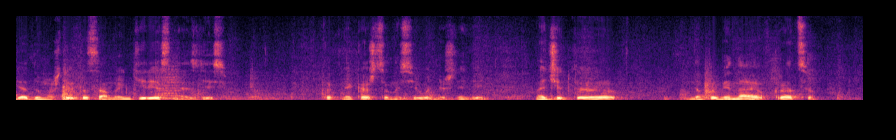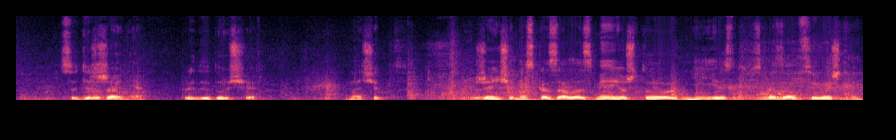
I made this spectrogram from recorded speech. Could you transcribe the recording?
я думаю, что это самое интересное здесь, как мне кажется, на сегодняшний день. Значит, э, напоминаю вкратце содержание предыдущее. Значит, женщина сказала змею, что не ест. Сказал Всевышний,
